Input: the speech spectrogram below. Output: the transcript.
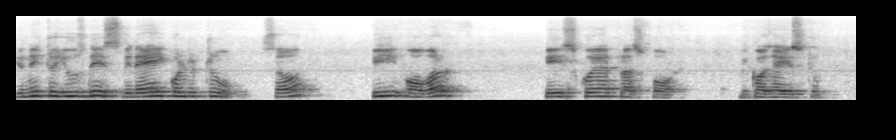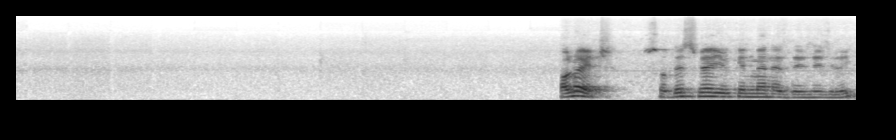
You need to use this with a equal to 2. So p over p square plus 4 because I used to. All right. So this way you can manage this easily.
